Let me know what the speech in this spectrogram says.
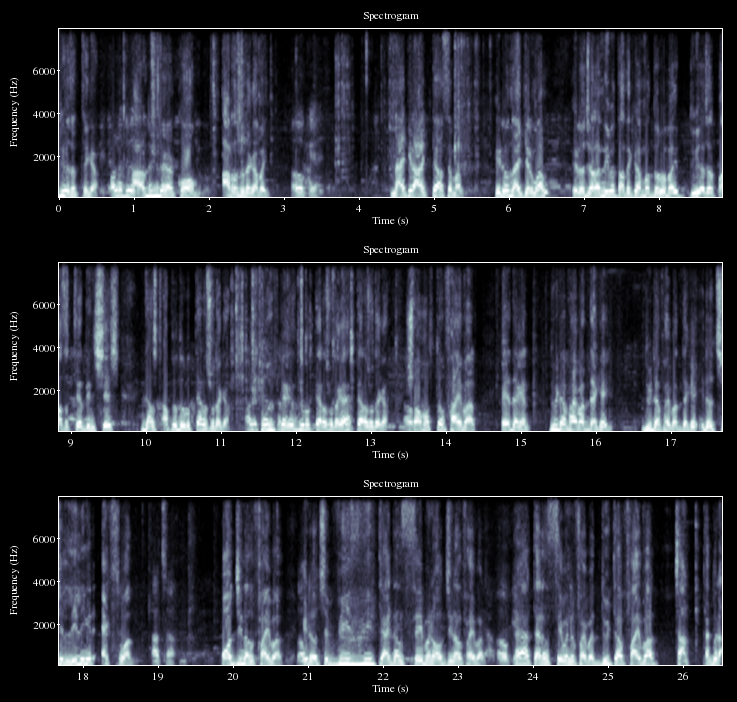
দুই হাজার টাকা। আর দুশো টাকা কম। আঠারোশো টাকা ভাই। ওকে। নাইকের আরেকটা আছে মাল। এটাও নাইকের মাল। এটা যারা নিবে তাদেরকে আমরা ধরো ভাই দুই হাজার পাঁচ হাজার টাকা দিন শেষ। জাস্ট আপনি ধরবো তেরোশো টাকা। ফুল প্যাকেজ দেবো তেরোশো টাকা হ্যাঁ? তেরোশো টাকা। সমস্ত ফাইবার এই দেখেন দুইটা ফাইবার দেখে দুইটা ফাইবার দেখে এটা হচ্ছে লিলিং এর এক্স ওয়ান আচ্ছা। অরিজিনাল ফাইবার এটা হচ্ছে BG Titan seven original fibre হ্যাঁ টাইটান সেভেন এর ফাইবার দুইটা ফাইবার চারটা করে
